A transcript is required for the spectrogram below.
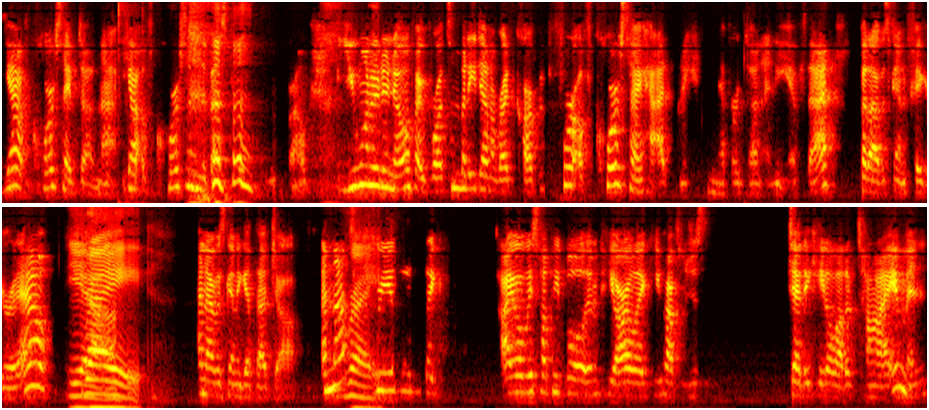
yeah, of course I've done that. Yeah, of course I'm the best person in the world. You wanted to know if I brought somebody down a red carpet before? Of course I had. I had never done any of that, but I was going to figure it out Yeah. Right. and I was going to get that job. And that's Right. really like, I always tell people in PR, like, you have to just dedicate a lot of time and,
